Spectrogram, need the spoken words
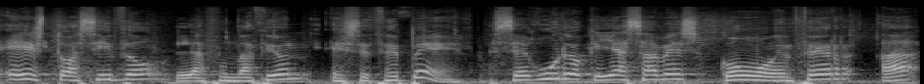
Esto ha sido la Fundación SCP. Seguro que ya sabes cómo vencer a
